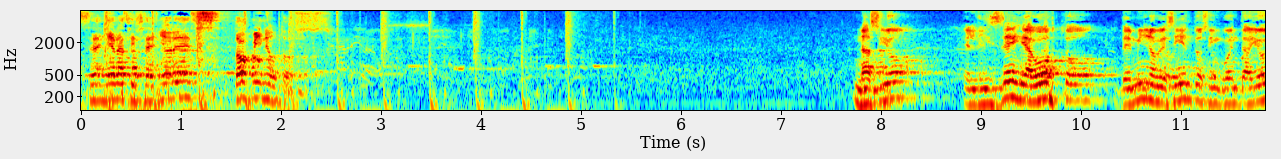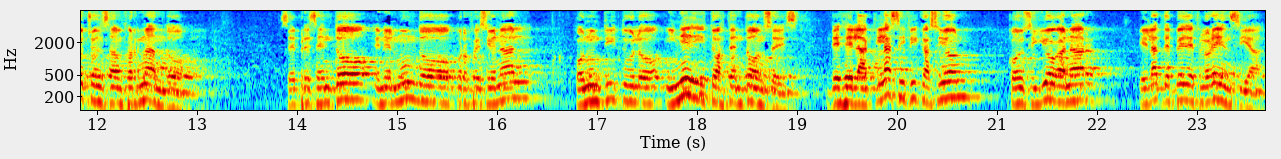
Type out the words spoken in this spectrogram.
Señoras y señores, dos minutos. Nació el 16 de agosto de 1958 en San Fernando. Se presentó en el mundo profesional con un título inédito hasta entonces. Desde la clasificación consiguió ganar el ATP de Florencia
